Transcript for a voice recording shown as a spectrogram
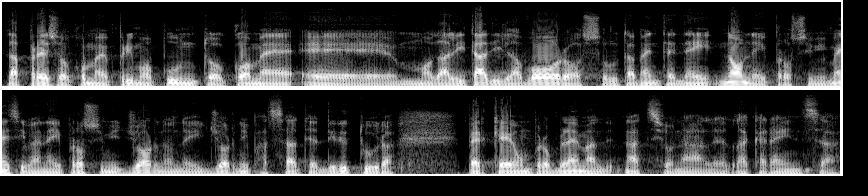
l'ha preso come primo punto, come eh, modalità di lavoro assolutamente nei, non nei prossimi mesi ma nei prossimi giorni o nei giorni passati addirittura perché è un problema nazionale la carenza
